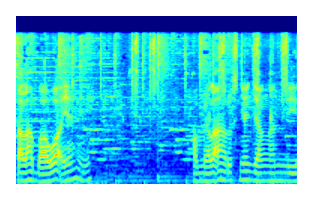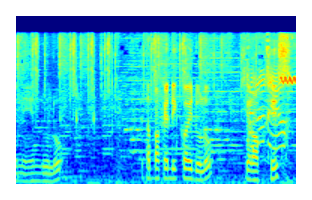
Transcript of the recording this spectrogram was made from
Salah bawa ya ini. Pamela harusnya jangan diiniin dulu. Kita pakai decoy dulu Siroxis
